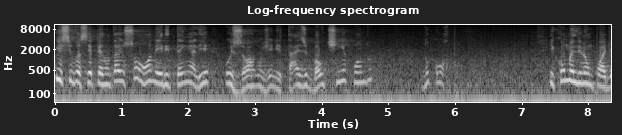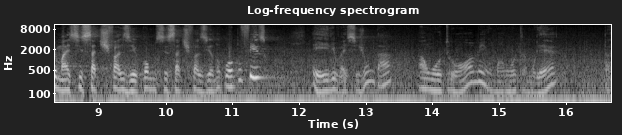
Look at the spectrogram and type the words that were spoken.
e se você perguntar, eu sou homem, ele tem ali os órgãos genitais igual tinha quando no corpo. E como ele não pode mais se satisfazer como se satisfazia no corpo físico, ele vai se juntar a um outro homem, uma outra mulher, para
